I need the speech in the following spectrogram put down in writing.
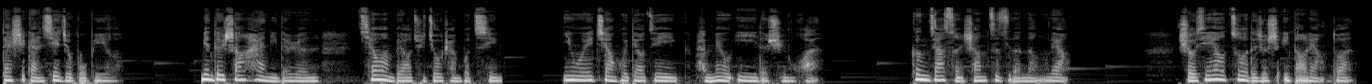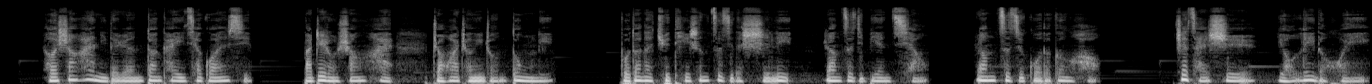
但是感谢就不必了。面对伤害你的人，千万不要去纠缠不清，因为这样会掉进很没有意义的循环，更加损伤自己的能量。首先要做的就是一刀两断，和伤害你的人断开一切关系，把这种伤害转化成一种动力，不断的去提升自己的实力。让自己变强，让自己过得更好，这才是有力的回应。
